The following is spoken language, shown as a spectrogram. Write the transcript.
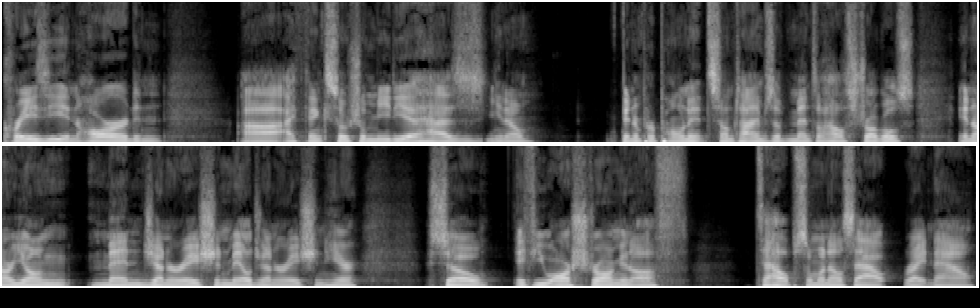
crazy and hard and uh, I think social media has, you know, been a proponent sometimes of mental health struggles in our young men generation, male generation here. So if you are strong enough to help someone else out right now,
